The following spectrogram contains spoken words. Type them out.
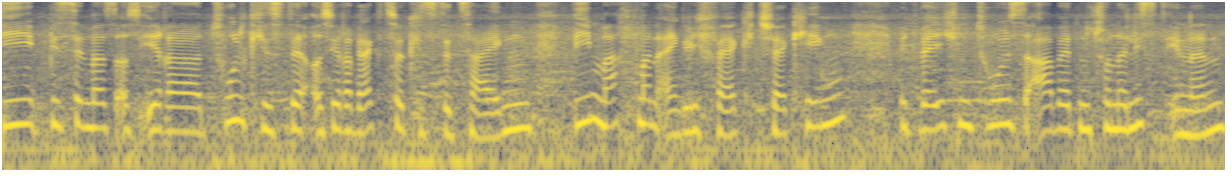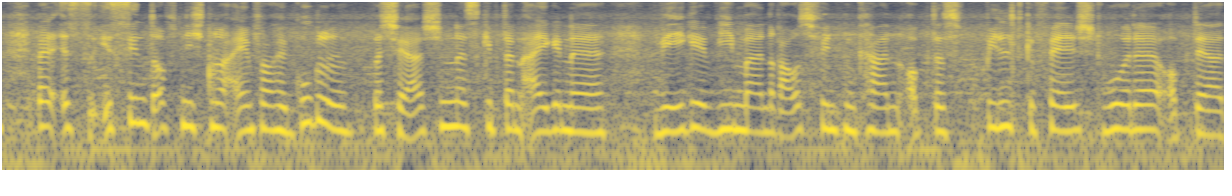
die ein bisschen was aus ihrer Toolkiste, aus ihrer Werkzeugkiste zeigen. Wie macht man eigentlich Fact-Checking? Mit welchen Tools arbeiten JournalistInnen? Weil es, es sind oft nicht nur einfache Google-Recherchen. Es gibt dann eigene Wege, wie man rausfinden kann, ob das Bild gefälscht wurde, ob der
